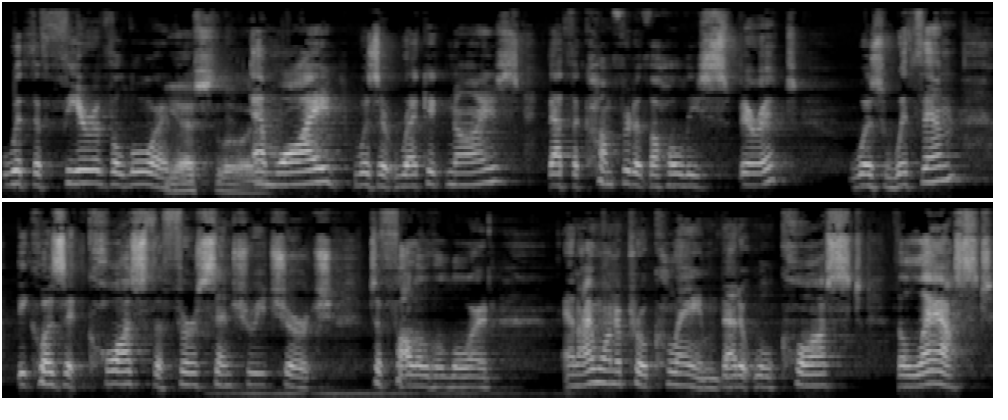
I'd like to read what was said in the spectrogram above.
with the fear of the Lord. Yes, Lord. And why was it recognized that the comfort of the Holy Spirit was with them? Because it cost the first century church to follow the Lord. And I want to proclaim that it will cost the last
